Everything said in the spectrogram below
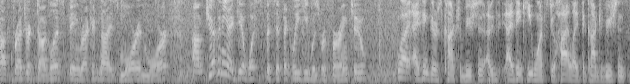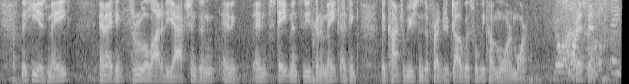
about Frederick Douglass being recognized more and more. Um, do you have any idea what specifically he was referring to? Well, I think there's contribution. I I think he wants to highlight the contributions that he has made, and I think through a lot of the actions and and, and statements that he's going to make, I think the contributions of Frederick Douglass will become more and more. Kristen.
